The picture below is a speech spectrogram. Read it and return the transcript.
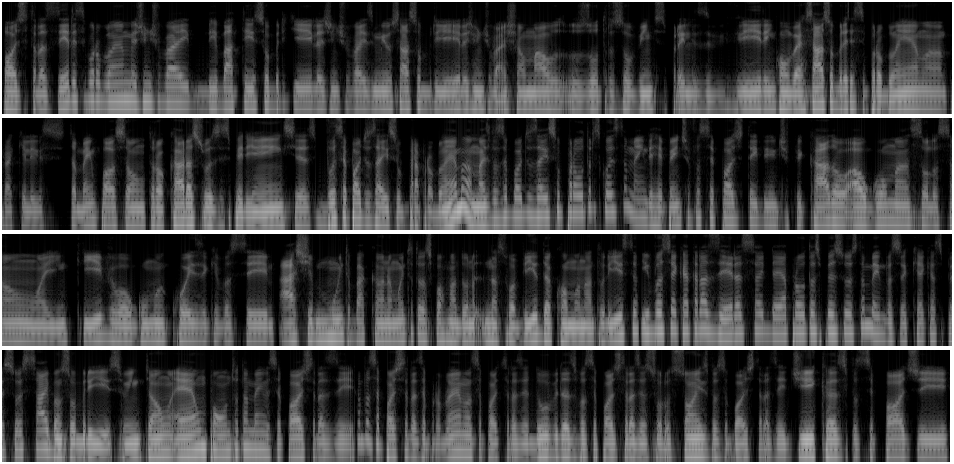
pode trazer esse problema, a gente vai debater sobre ele, a gente vai esmiuçar sobre ele, a gente vai chamar os outros ouvintes para eles virem conversar sobre esse problema, para que eles também possam trocar as suas experiências. Você pode usar isso para problema, mas você pode usar isso para outras coisas também. De repente você pode ter identificado alguma solução aí incrível, alguma coisa que você ache muito bacana, muito transformadora na sua vida como naturista, e você quer trazer essa ideia para outras pessoas também. Você quer que as pessoas saibam sobre isso. Então é um ponto também você pode trazer. Então você pode trazer problemas, você pode trazer dúvidas, você pode trazer soluções, você pode trazer dicas, você pode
